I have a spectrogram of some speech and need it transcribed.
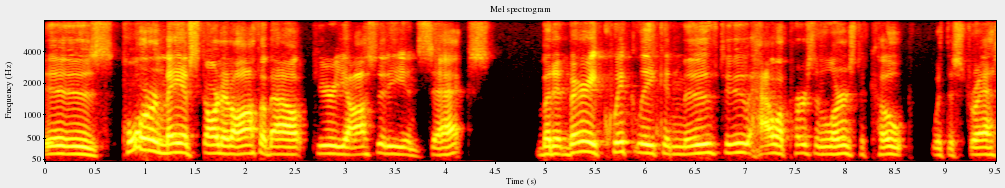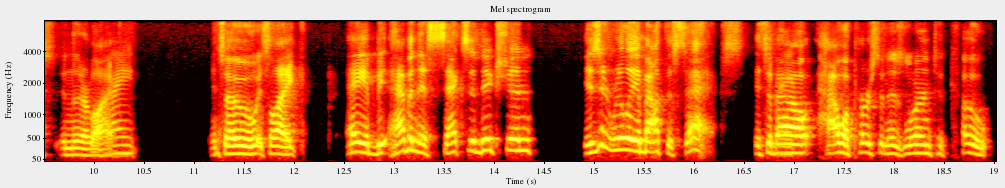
is porn may have started off about curiosity and sex, but it very quickly can move to how a person learns to cope with the stress in their life. Right. And so it's like, hey, having this sex addiction isn't really about the sex. It's about how a person has learned to cope.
